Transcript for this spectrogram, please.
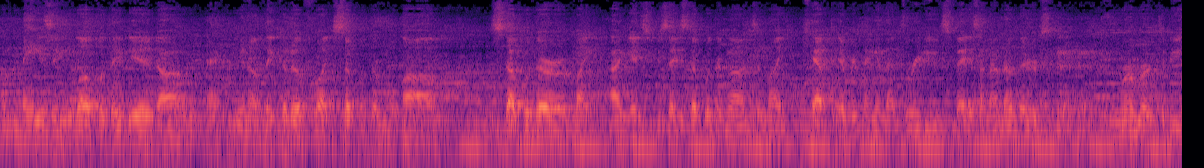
amazing. Love what they did. Um, and, you know, they could have like stuck with their um, stuck with their like I guess you could say stuck with their guns and like kept everything in that 3D space. And I know there's rumored to be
